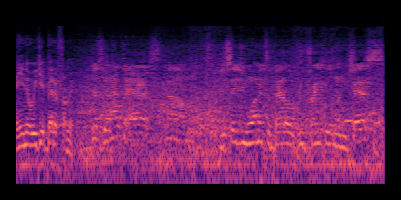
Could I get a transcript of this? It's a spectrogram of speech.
And you know, we get better from it. Just I have to ask. Um, you said you wanted to battle Drew Tranquill in chess.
